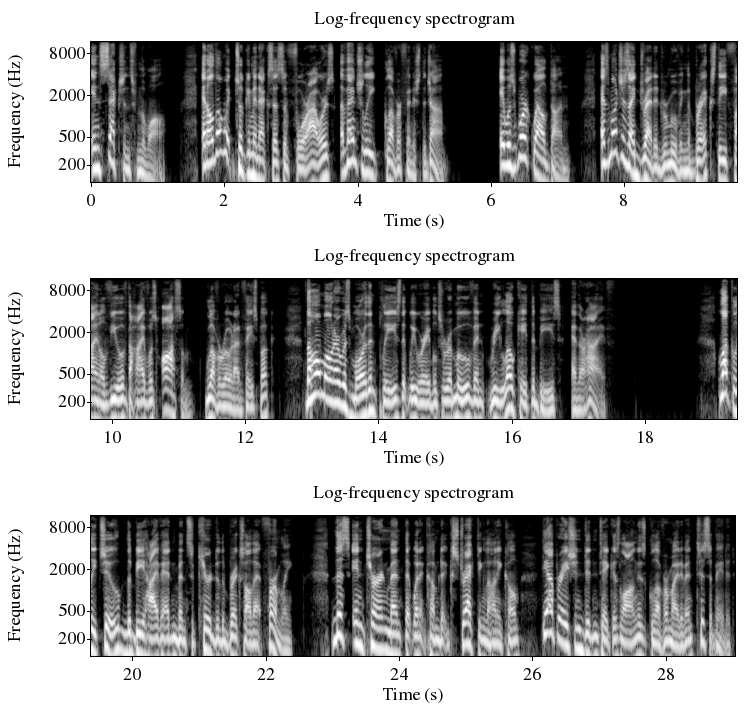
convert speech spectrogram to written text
in sections from the wall. And although it took him in excess of four hours eventually Glover finished the job. It was work well done. As much as I dreaded removing the bricks the final view of the hive was awesome Glover wrote on Facebook. The homeowner was more than pleased that we were able to remove and relocate the bees and their hive. Luckily too the beehive hadn't been secured to the bricks all that firmly this in turn meant that when it come to extracting the honeycomb the operation didn't take as long as Glover might have anticipated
